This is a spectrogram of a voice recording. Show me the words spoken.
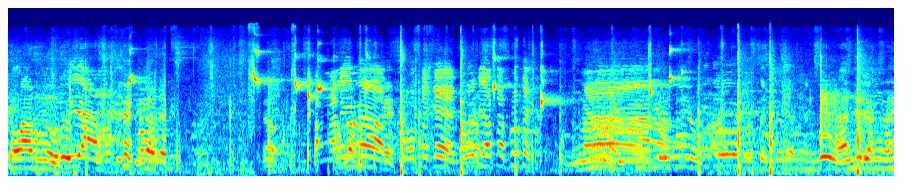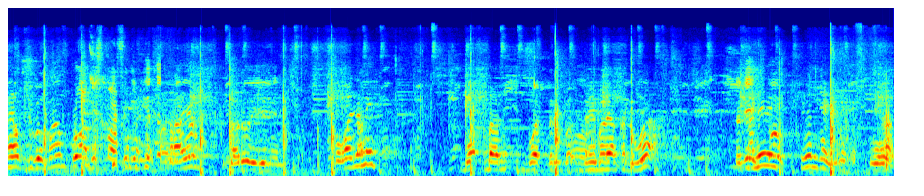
Kelar lu. uyar tangan ingat proteknya gua di atas protek nah Anjir yang help juga mampu. lu habis masukin gitu Terakhir baru diginin. Pokoknya nih buat ban, buat dribble, dribble yang kedua. jadi Ini nih, ini kayak gini. Wow.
